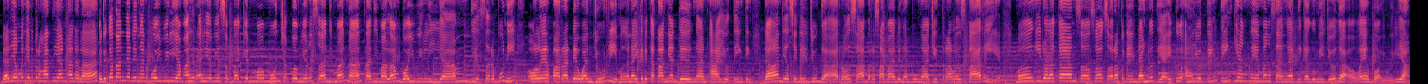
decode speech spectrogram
Dan yang menjadi perhatian adalah kedekatannya dengan Boy William akhir-akhir ini semakin memuncak pemirsa di mana tadi malam Boy William diserbuni oleh para dewan juri mengenai kedekatannya dengan Ayu Ting Ting dan di sini juga Rosa bersama dengan Bunga Citra Lestari mengidolakan sosok seorang penyanyi dangdut yaitu Ayu Ting Ting yang memang sangat dikagumi juga oleh Boy William.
